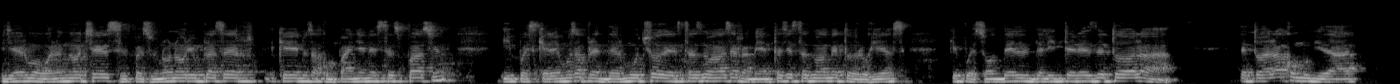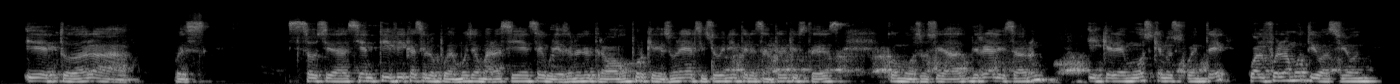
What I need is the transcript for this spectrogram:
Guillermo, buenas noches. Pues un honor y un placer que nos acompañe en este espacio y pues queremos aprender mucho de estas nuevas herramientas y estas nuevas metodologías que pues son del, del interés de toda la de toda la comunidad y de toda la pues sociedad científica, si lo podemos llamar así, en seguridad en el trabajo, porque es un ejercicio bien interesante el que ustedes como sociedad realizaron y queremos que nos cuente cuál fue la motivación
